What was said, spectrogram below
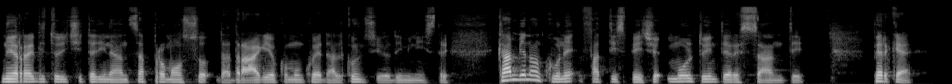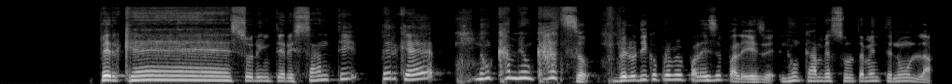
nel reddito di cittadinanza promosso da Draghi o comunque dal Consiglio dei Ministri. Cambiano alcune fattispecie molto interessanti. Perché? Perché sono interessanti? Perché non cambia un cazzo, ve lo dico proprio palese palese, non cambia assolutamente nulla.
